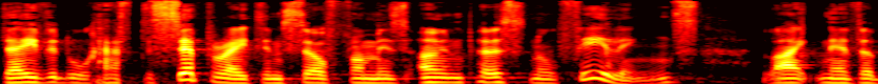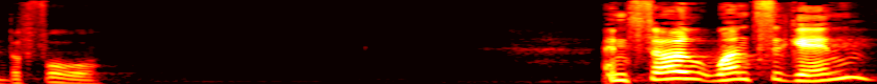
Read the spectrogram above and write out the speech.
David will have to separate himself from his own personal feelings like never before. And so, once again,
